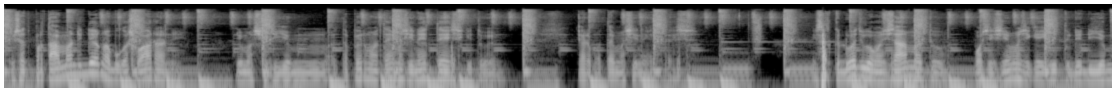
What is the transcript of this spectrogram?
episode pertama dia dia nggak buka suara nih. Dia masih diem tapi air matanya masih netes gitu kan. Air matanya masih netes. Episode kedua juga masih sama tuh. Posisinya masih kayak gitu dia diem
